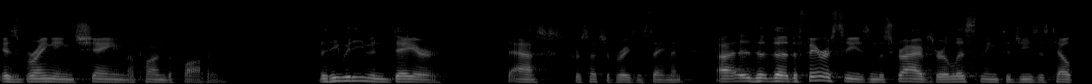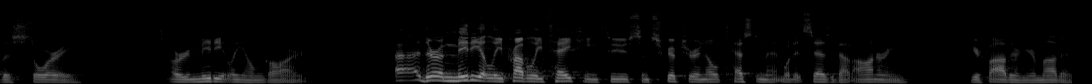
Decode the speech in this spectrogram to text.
is bringing shame upon the father. That he would even dare to ask for such a brazen statement. Uh, the, the, the Pharisees and the scribes are listening to Jesus tell this story, are immediately on guard. Uh, they're immediately probably taking to some scripture in Old Testament what it says about honoring your father and your mother.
